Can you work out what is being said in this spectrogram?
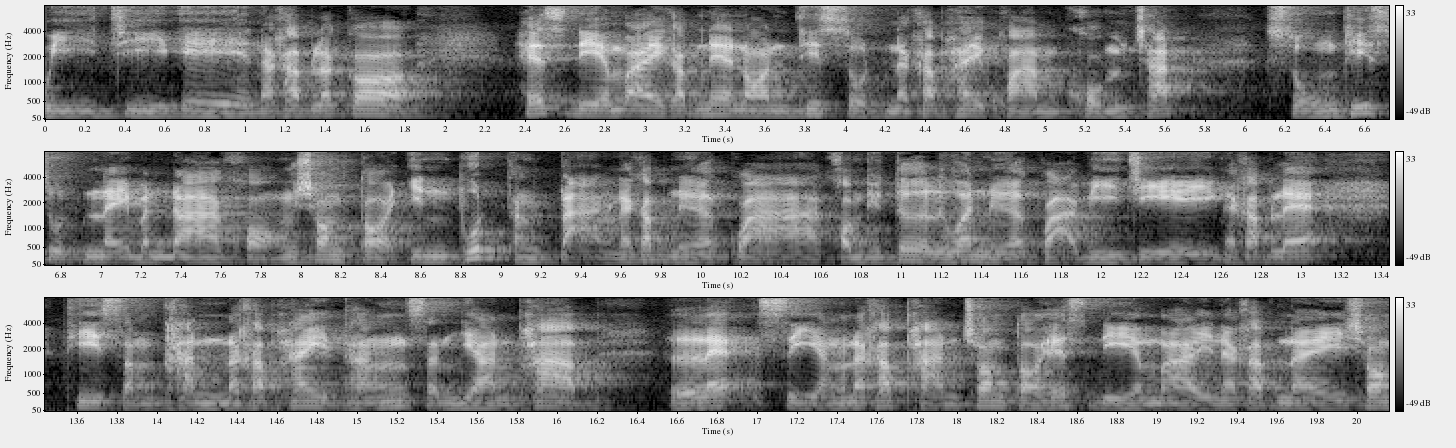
VGA นะครับแล้วก็ HDMI ครับแน่นอนที่สุดนะครับให้ความคมชัดสูงที่สุดในบรรดาของช่องต่อ Input ต่างๆนะครับเหนือกว่าคอมพิวเตอร์หรือว่าเหนือกว่า VGA อีกนะครับและที่สำคัญนะครับให้ทั้งสัญญาณภาพ และเสียงนะครับผ่านช่องต่อ HDMI นะครับในช่อง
